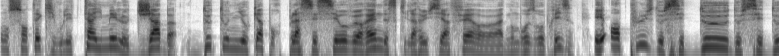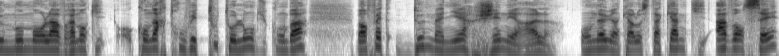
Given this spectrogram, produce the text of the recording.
on sentait qu'il voulait timer le jab de Tony Yoka pour placer ses overhands, ce qu'il a réussi à faire euh, à de nombreuses reprises. Et en plus de ces deux, de ces deux moments-là, vraiment qu'on a retrouvé tout au long du combat, bah en fait, de manière générale, on a eu un Carlos Takam qui avançait,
